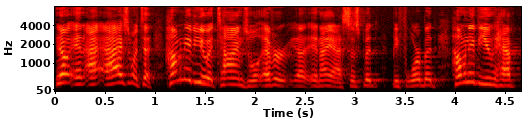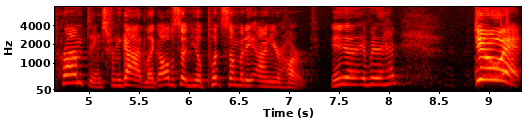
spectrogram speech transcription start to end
You know, and I, I just want to tell you, how many of you at times will ever, uh, and I asked this but before, but how many of you have promptings from God? Like all of a sudden he'll put somebody on your heart. Do it!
